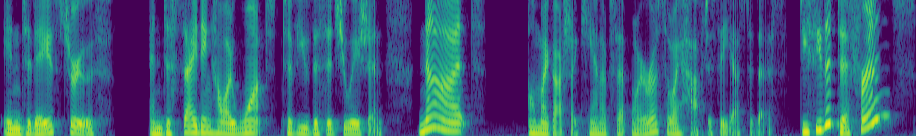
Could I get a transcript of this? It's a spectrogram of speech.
in today's truth and deciding how I want to view the situation, not, oh my gosh, I can't upset Moira, so I have to say yes to this. Do you see the difference?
